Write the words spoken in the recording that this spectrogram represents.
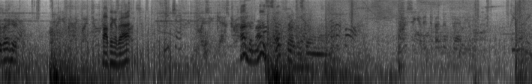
Right here. Being attacked by two Popping a bat. God, the amount of self is going on. Level four. Placing an independent variable. Reloading.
